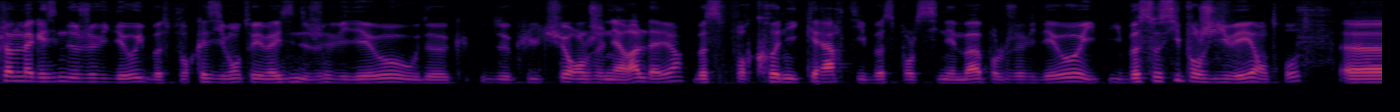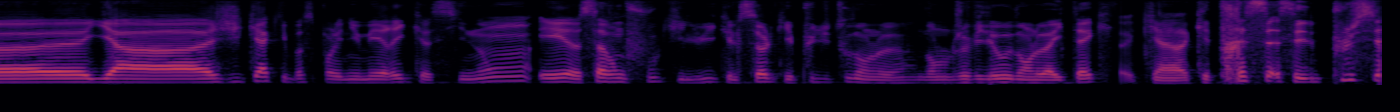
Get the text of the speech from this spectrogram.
plein de magazines de jeux vidéo. Il bosse pour quasiment tous les magazines de jeux vidéo ou de, culture en général d'ailleurs. Il bosse pour Chronic Art, il bosse pour le cinéma, pour le jeu vidéo. Il, bosse aussi pour JV, entre autres. Euh, Il y a JK qui bosse pour les numériques sinon, et euh, Savon Fou qui lui, qui est le seul qui est plus du tout dans le, jeu vidéo, dans le high-tech, euh, qui, est très, c'est le plus,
